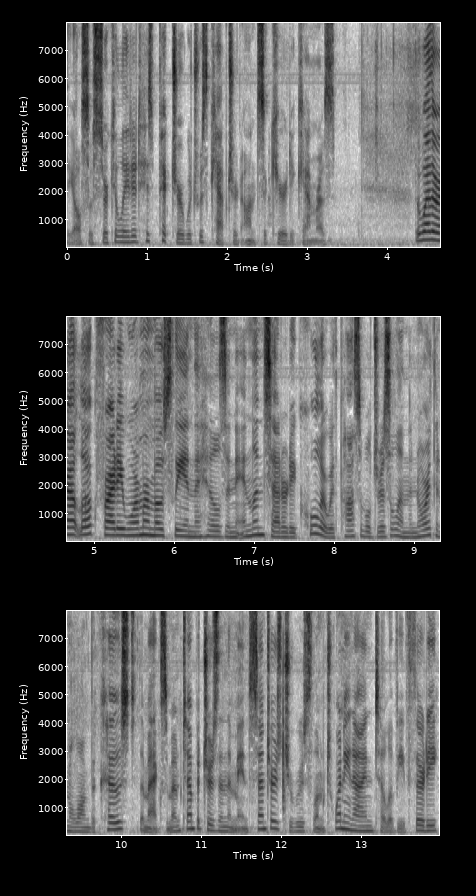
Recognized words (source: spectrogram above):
They also circulated his picture, which was captured on security cameras. The weather outlook Friday warmer mostly in the hills and inland, Saturday cooler with possible drizzle in the north and along the coast. The maximum temperatures in the main centers Jerusalem 29, Tel Aviv 30,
